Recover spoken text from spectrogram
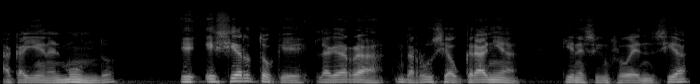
acá y en el mundo. Eh, es cierto que la guerra de Rusia a Ucrania tiene su influencia.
